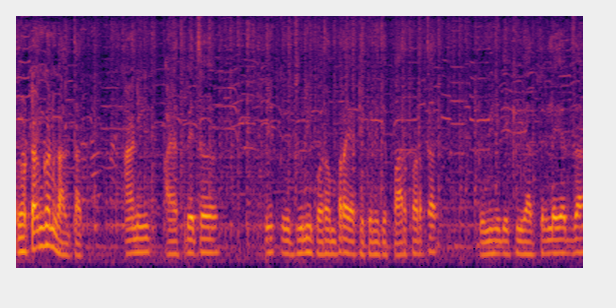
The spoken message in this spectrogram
रोटांगण घालतात आणि यात्रेचं एक जुनी परंपरा या ठिकाणी ते पार पाडतात. तुम्हीही देखील यात्रेला येत जा.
